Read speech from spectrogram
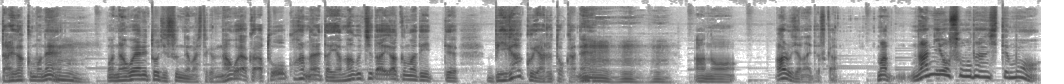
大学もね、えうんまあ、名古屋に当時住んでましたけど名古屋から遠く離れた山口大学まで行って美学やるとかね、うんうんあのあるじゃないですか。まあ何を相談しても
